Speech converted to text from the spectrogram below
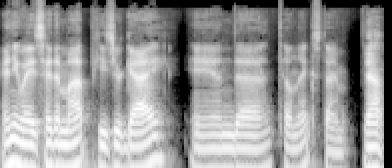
anyways, hit him up. He's your guy. And uh, till next time. Yeah.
